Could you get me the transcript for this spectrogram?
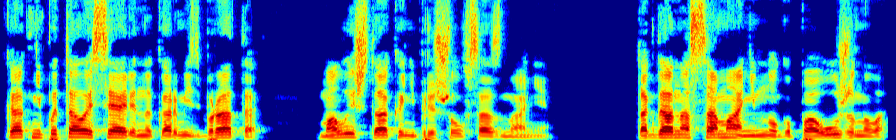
Как ни пыталась Арин накормить брата, малыш так и не пришел в сознание. Тогда она сама немного поужинала,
